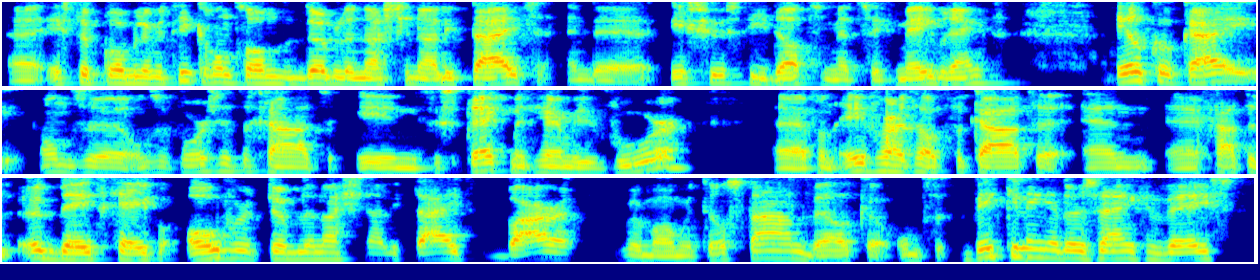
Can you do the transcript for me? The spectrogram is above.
Uh, is de problematiek rondom de dubbele nationaliteit en de issues die dat met zich meebrengt. Eelco Keij, onze, onze voorzitter, gaat in gesprek met Hermie Voer uh, van Everhard Advocaten en uh, gaat een update geven over dubbele nationaliteit, waar we momenteel staan, welke ontwikkelingen er zijn geweest.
